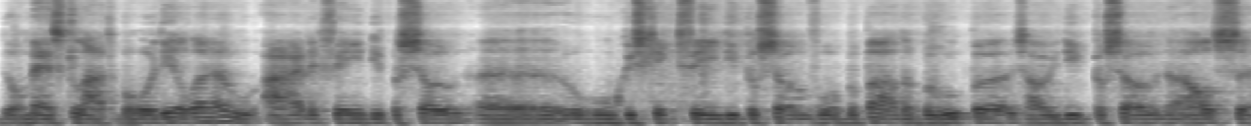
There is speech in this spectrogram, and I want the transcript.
door, mensen te laten beoordelen. Hoe aardig vind je die persoon? Eh, hoe geschikt vind je die persoon voor bepaalde beroepen? Zou je die persoon als eh,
